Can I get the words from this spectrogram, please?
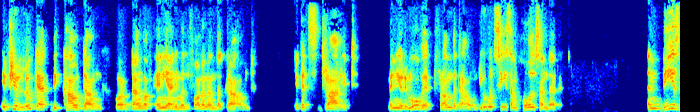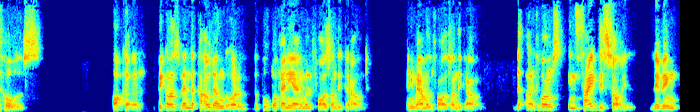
If you look at the cow dung or dung of any animal fallen on the ground, if it's dried, when you remove it from the ground, you would see some holes under it. And these holes occur because when the cow dung or the poop of any animal falls on the ground, any mammal falls on the ground, the earthworms inside the soil, living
